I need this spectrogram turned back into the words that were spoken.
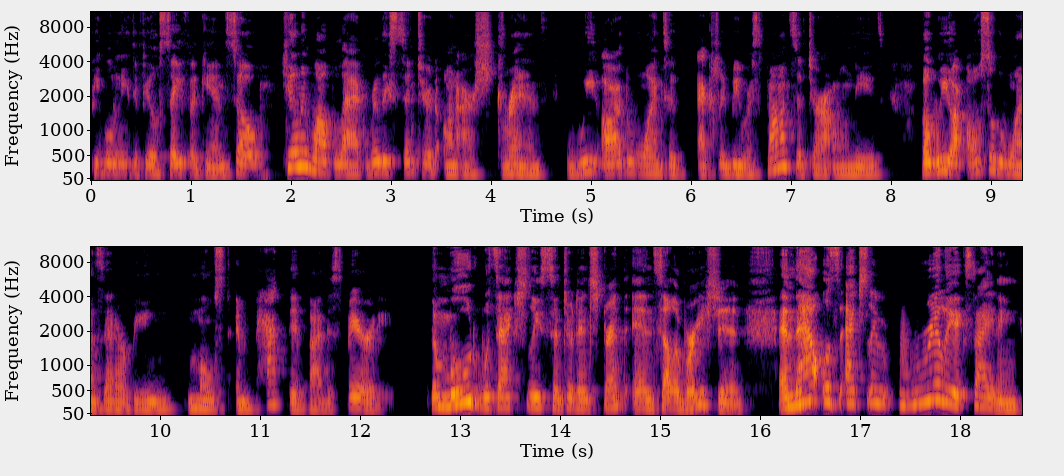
people need to feel safe again. So, Healing While Black really centered on our strength. We are the one to actually be responsive to our own needs, but we are also the ones that are being most impacted by disparity. The mood was actually centered in strength and celebration. And that was actually really exciting.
